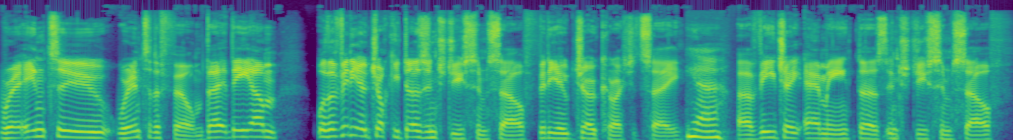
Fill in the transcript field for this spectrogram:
we're into we're into the film. The the um well the video jockey does introduce himself. Video joker, I should say. Yeah. Uh, VJ Emmie does introduce himself,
